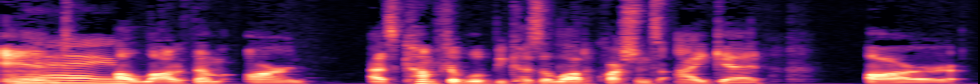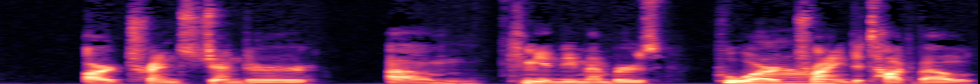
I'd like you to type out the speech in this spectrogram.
and Yay. a lot of them aren't as comfortable because a lot of questions I get are are transgender um, community members who are trying to talk about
